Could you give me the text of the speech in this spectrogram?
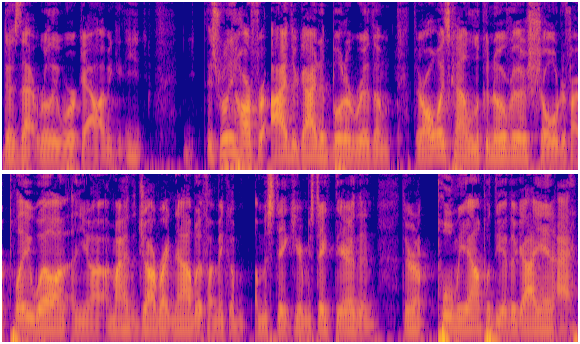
does that really work out. I mean, you, it's really hard for either guy to build a rhythm. They're always kind of looking over their shoulder. If I play well, I, you know, I might have the job right now, but if I make a, a mistake here, a mistake there, then they're going to pull me out, put the other guy in. I,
